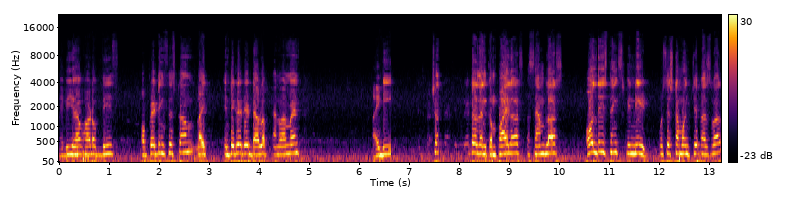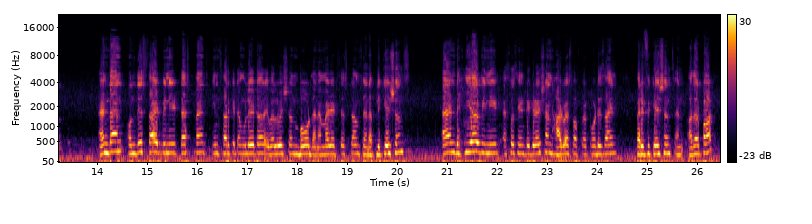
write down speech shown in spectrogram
Maybe you have heard of these operating system like integrated developed environment, ID, instruction simulator, then compilers, assemblers, all these things we need for system on chip as well. And then on this side we need test bench, in-circuit emulator, evaluation board, then embedded systems and applications. And here we need SOC integration, hardware software co-design, verifications and other parts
